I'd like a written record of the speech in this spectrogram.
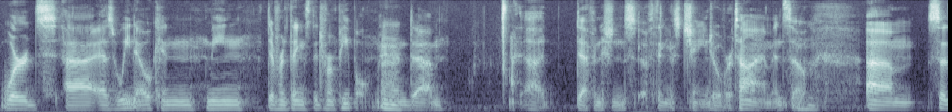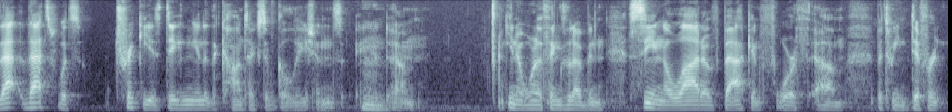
words, uh, as we know, can mean different things to different people, mm. and um, uh, definitions of things change over time, and so, mm. um, so that that's what's tricky is digging into the context of Galatians, mm. and um, you know, one of the things that I've been seeing a lot of back and forth um, between different,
